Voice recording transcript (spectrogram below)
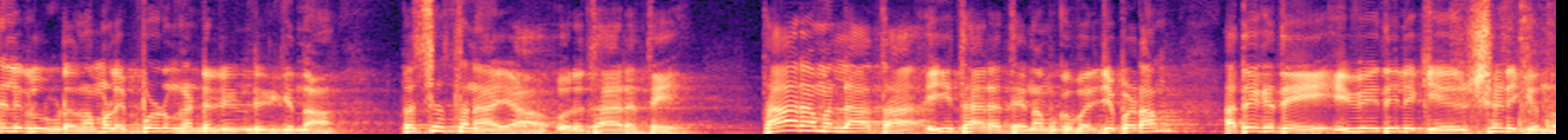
ചാനലുകളിലൂടെ നമ്മൾ എപ്പോഴും കണ്ടുകൊണ്ടിരിക്കുന്ന പ്രശസ്തനായ ഒരു താരത്തെ. താരമല്ലാത്ത ഈ താരത്തെ നമുക്ക് പരിചയപ്പെടാം. അദ്ദേഹത്തെ ഈ വേദിയിലേക്ക് ക്ഷണിക്കുന്നു.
